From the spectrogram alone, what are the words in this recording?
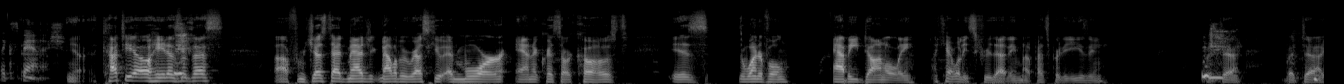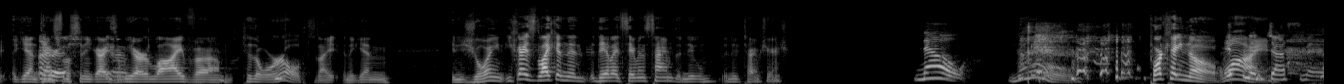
like Spanish. Yeah, Katia Ojeda's with us uh, from Just Add Magic, Malibu Rescue, and more. Anna Chris, our co-host, is the wonderful Abby Donnelly. I can't really screw that name up. That's pretty easy. But, uh, but uh, again, thanks for listening, guys. yeah. We are live um, to the world tonight, and again, enjoying. You guys liking the daylight savings time? The new the new time change? No. No. Por qué no? It's Why? an adjustment.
